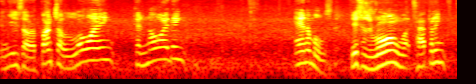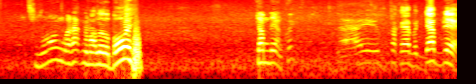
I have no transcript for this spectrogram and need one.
And you are a bunch of lying, conniving animals. This is wrong what's happening. It's wrong what happened to my little boy. Come down quick. Nah, you fucking have a dub there.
